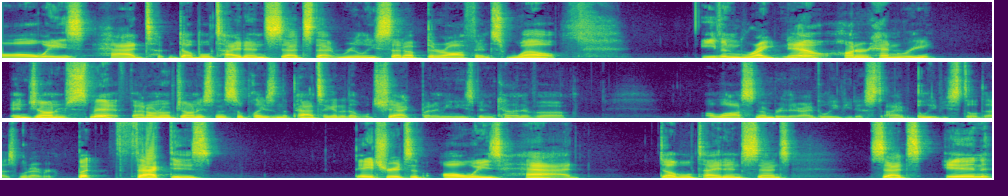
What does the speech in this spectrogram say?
always had t- double tight end sets that really set up their offense well. Even right now, Hunter Henry and Jonnu Smith. I don't know if Jonnu Smith still plays in the Pats. I got to double check, but I mean, he's been kind of a a lost number there. I believe he just I believe he still does. Whatever. But fact is, Patriots have always had double tight end sets sets in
